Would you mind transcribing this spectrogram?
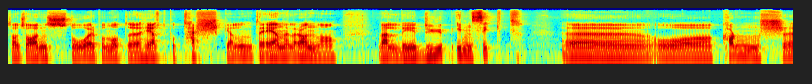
så, så han står på en måte helt på terskelen til en eller annen veldig dyp innsikt. Eh, og kanskje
